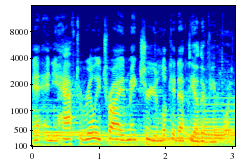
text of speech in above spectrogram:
and, you have to really try and make sure you're looking at the other viewpoint.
